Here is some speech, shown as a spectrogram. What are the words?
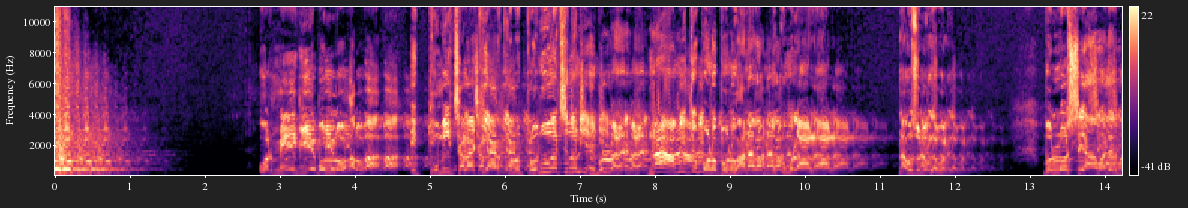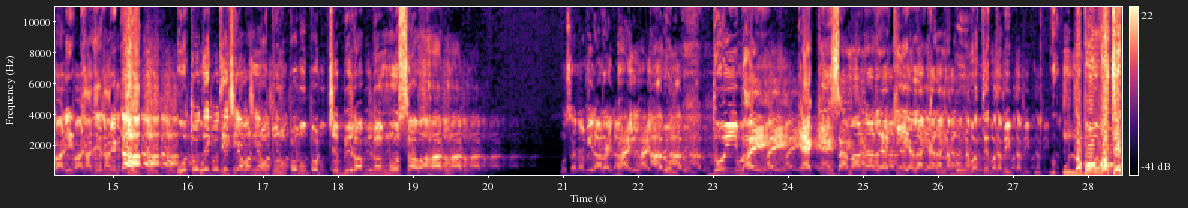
বলুন। ওর মেয়ে গিয়ে বলল, আব্বা, এই তুমি ছাড়া কি আর কোন প্রভু আছে দুনিয়ায়? বলল হ্যাঁ না, আমি তো বড় প্রভু, আনা রব্বুকুমুল আলা। নাউজুবিল্লাহ বলে। বলল, সে আমাদের বাড়ির কাজের মেয়েটা, ও তো দেখতেছি আবার নতুন প্রভু পড়ছে, বিরব্বি মুসা হারুন। মুসা আরেক ভাই হারুন। দুই ভাই একই জামানার একই এলাকার নবুয়তের দাবি। নবুয়তের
